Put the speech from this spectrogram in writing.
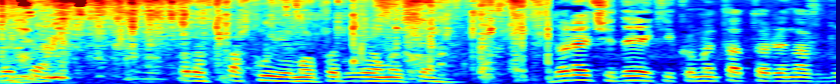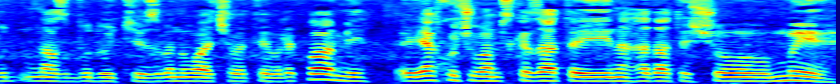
Ми це розпакуємо, подивимося. До речі, деякі коментатори нас, нас будуть звинувачувати в рекламі. Я хочу вам сказати і нагадати, що ми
